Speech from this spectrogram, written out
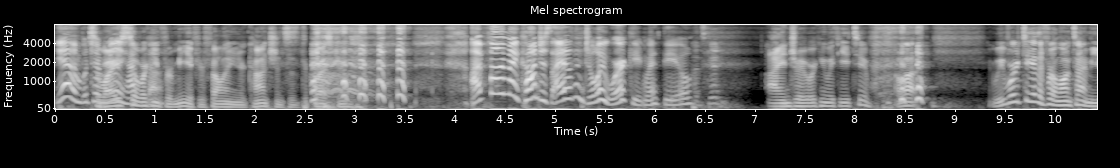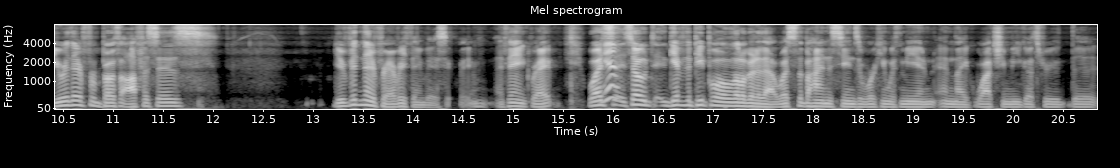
Yeah, which So I'm why really are you still working about. for me if you're following your conscience? Is the question. I'm following my conscience. I enjoy working with you. That's good. I enjoy working with you too a lot. We've worked together for a long time. You were there for both offices. You've been there for everything, basically. I think, right? What's Yeah. so? Give the people a little bit of that. What's the behind the scenes of working with me and, and like watching me go through the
